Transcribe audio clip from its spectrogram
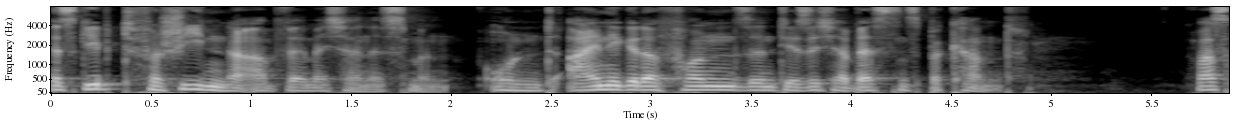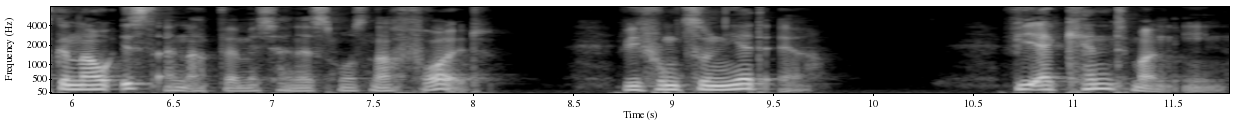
Es gibt verschiedene Abwehrmechanismen und einige davon sind dir sicher bestens bekannt. Was genau ist ein Abwehrmechanismus nach Freud? Wie funktioniert er? Wie erkennt man ihn?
